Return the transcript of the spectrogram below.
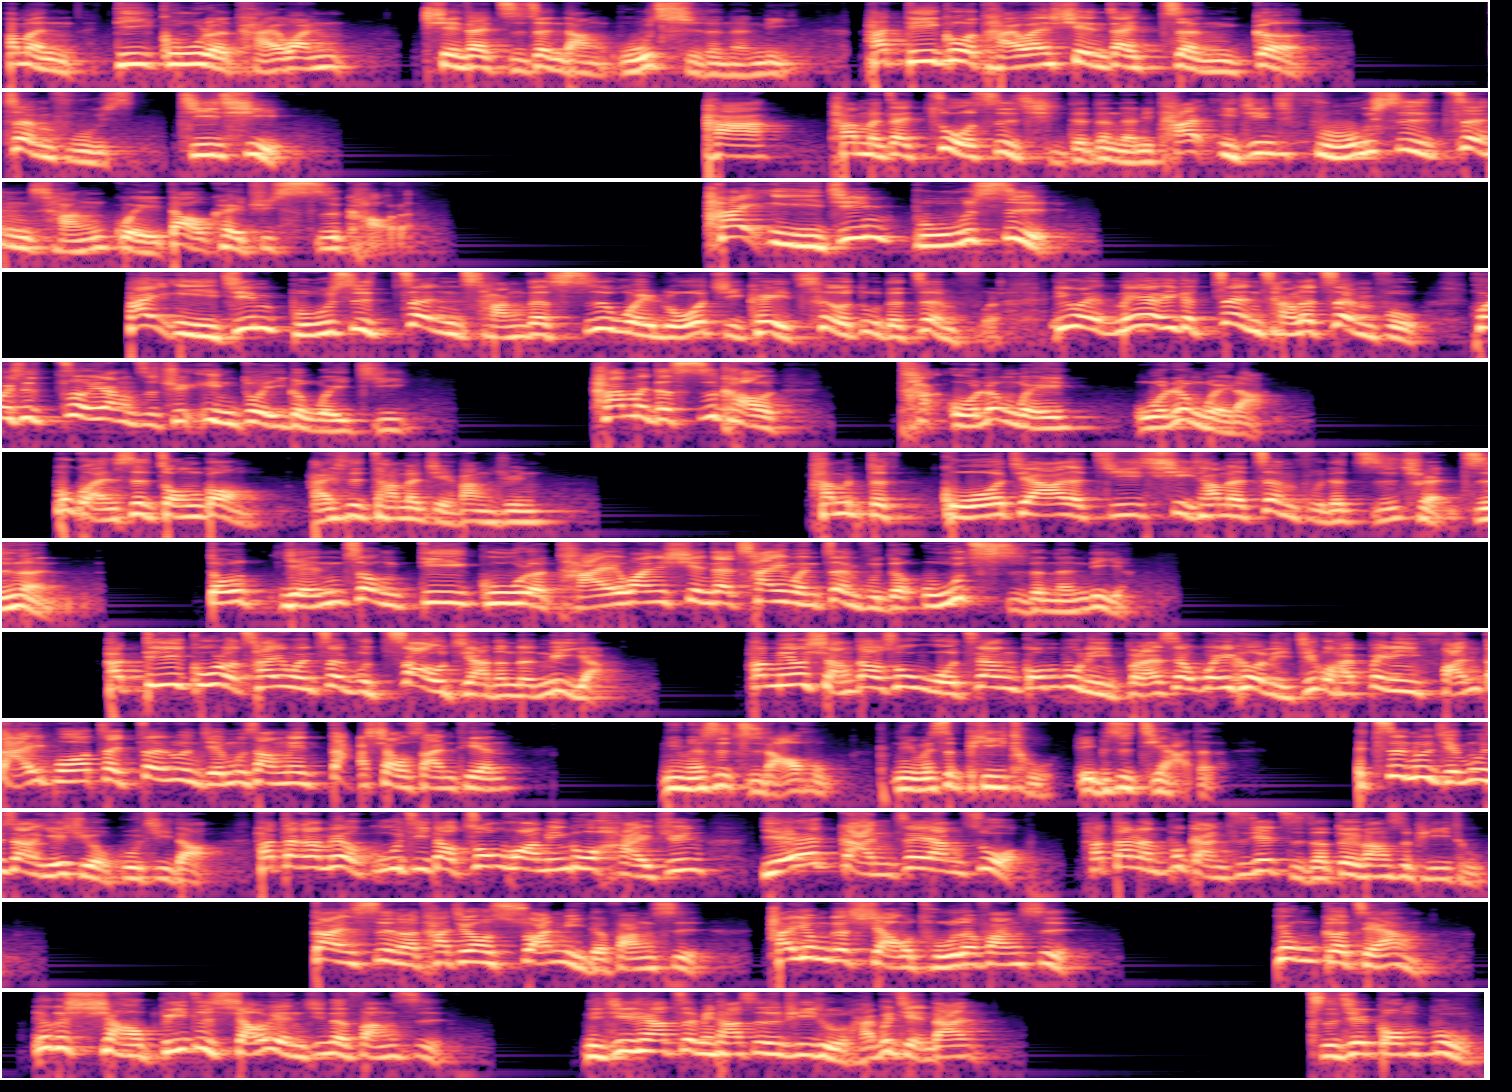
他们低估了台湾现在执政党无耻的能力，他低估台湾现在整个政府机器，他他们在做事情的的能力，他已经不是正常轨道可以去思考了。他已经不是，他已经不是正常的思维逻辑可以测度的政府了，因为没有一个正常的政府会是这样子去应对一个危机。他们的思考，他我认为，我认为啦，不管是中共还是他们解放军，他们的国家的机器，他们的政府的职权职能。都严重低估了台湾现在蔡英文政府的无耻的能力啊！他低估了蔡英文政府造假的能力呀！他没有想到说，我这样公布你，本来是要威吓你，结果还被你反打一波，在政论节目上面大笑三天。你们是纸老虎，你们是 P 图，你们是假的。政论节目上也许有估计到，他大概没有估计到中华民国海军也敢这样做。他当然不敢直接指责对方是 P 图，但是呢，他就用酸你的方式，他用个小图的方式，用个怎样，用个小鼻子小眼睛的方式。你今天要证明他是不是 P 图还不简单？直接公布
